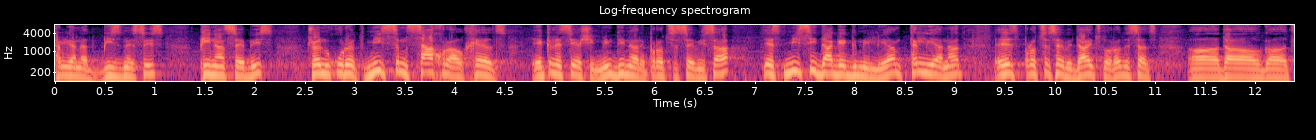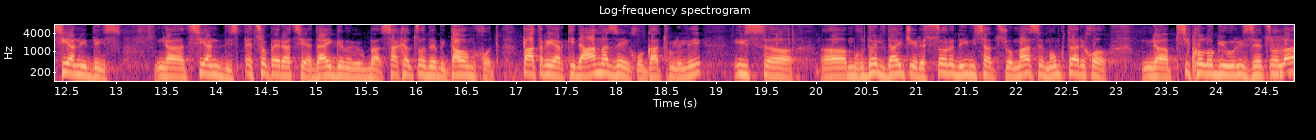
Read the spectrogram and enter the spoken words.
თლიანად ბიზნესის, ფინანსების. ჩვენ უყურებთ მის მსახრალ ხელს ეკლესიაში მიმდინარე პროცესებისა. ეს მისი დაგეგმილია მთლიანად ეს პროცესები დაიწყო როდესაც და ციანიდის ციანიდის სპეცოპერაცია დაიგეგმა სახელწოდები დავამხოთ პატრიარქი და ამაზე იყო გათვლილი ის მღვდელი დაიჭირეს სწორედ იმისათვის რომ მასე მომხდარიყო ფსიქოლოგიური ზეწოლა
